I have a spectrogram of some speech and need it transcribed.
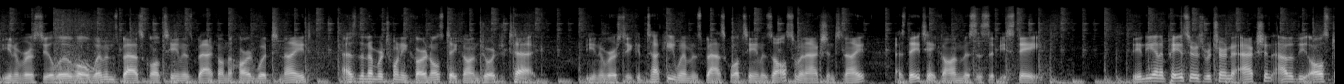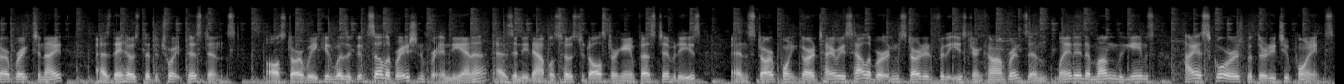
The University of Louisville women's basketball team is back on the hardwood tonight as the number 20 Cardinals take on Georgia Tech. The University of Kentucky women's basketball team is also in action tonight as they take on Mississippi State. The Indiana Pacers return to action out of the All Star break tonight as they host the Detroit Pistons. All Star weekend was a good celebration for Indiana as Indianapolis hosted All Star game festivities, and star point guard Tyrese Haliburton started for the Eastern Conference and landed among the game's highest scorers with 32 points.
